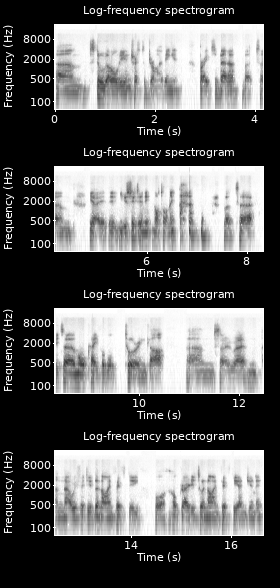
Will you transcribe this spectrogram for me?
Um, still got all the interest of driving it brakes are better, but um, yeah, it, it, you sit in it, not on it. but uh, it's a more capable touring car. Um, so, uh, and now we fitted the 950 or upgraded to a 950 engine. It,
